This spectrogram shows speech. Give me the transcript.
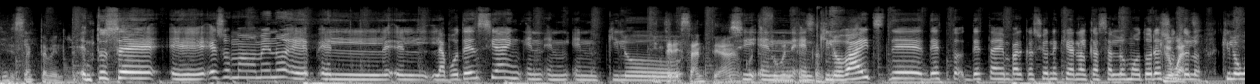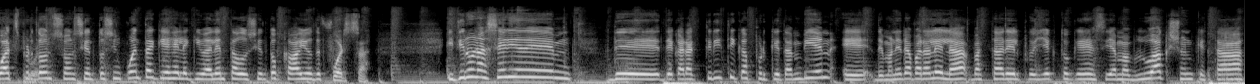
sí. Exactamente. Entonces, eh, eso es más o menos eh, el- el- la potencia en, en, en, en kilo... Interesante, ¿ah? Sí, en, kilobytes de, de, esto- de estas embarcaciones que van a alcanzar los motores son de los Kilowatts. kilowatts, perdón, son 150, que es el equivalente a 200 caballos de fuerza. Y tiene una serie de, de- de características porque también eh, de manera paralela va a estar el proyecto que se llama Blue Action, que está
